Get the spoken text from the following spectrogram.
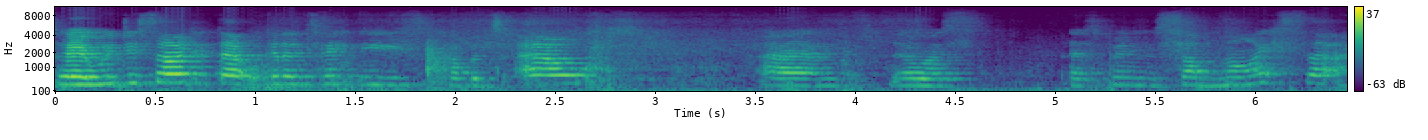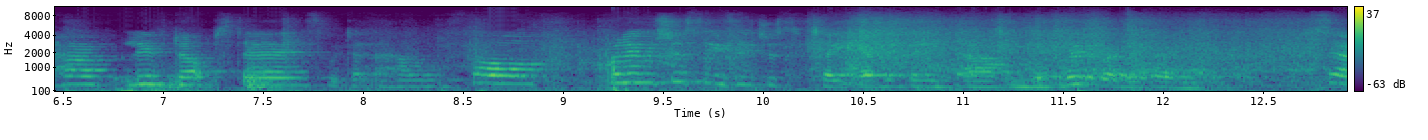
So we decided that we're going to take these cupboards out. Um, there was, there's been some mice that have lived upstairs. We don't know how long for, but it was just easy just to take everything out and get rid of everything. So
